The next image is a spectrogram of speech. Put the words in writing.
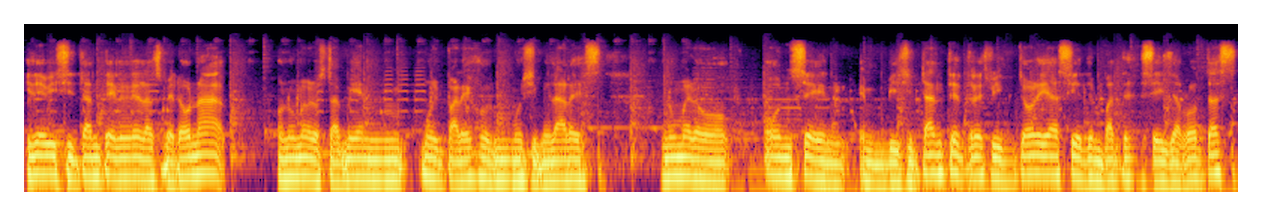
Y de visitante, el Las Verona, números también muy parejos, muy similares. Número 11 en, visitante, 3 victorias, 7 empates, 6 derrotas.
